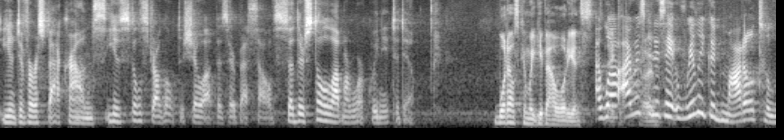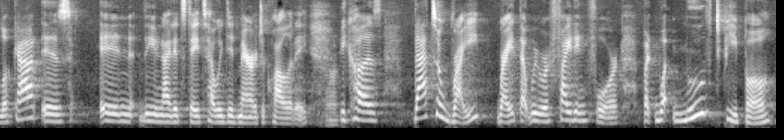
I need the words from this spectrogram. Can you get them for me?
you know, diverse backgrounds, you know, still struggle to show up as their best selves. So there's still a lot more work we need to do. What else can we give our audience? Uh, well, I was going to say a really good model to look at is in the United States how we did marriage equality. Uh -huh. Because that's a right, right, that we were fighting for. But what moved people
